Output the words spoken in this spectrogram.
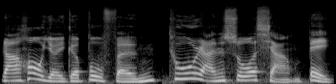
然后有一个部分突然说想被。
